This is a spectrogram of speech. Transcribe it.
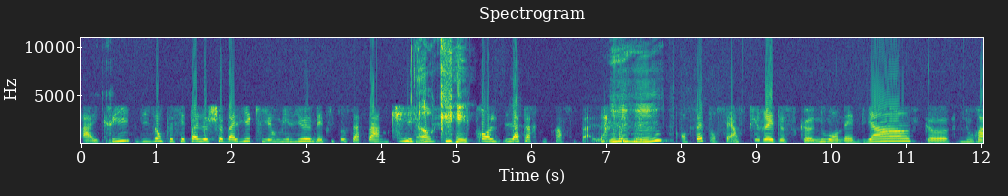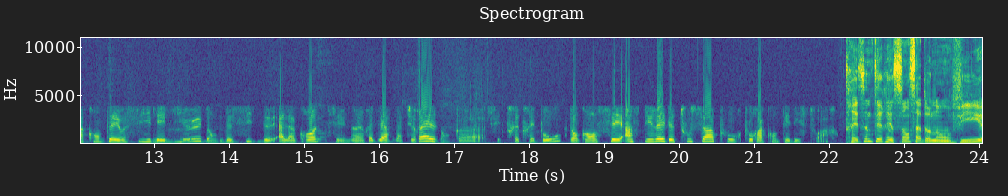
a écrit, disons que c'est pas le chevalier qui est au milieu, mais plutôt sa femme qui, qui prend la partie principale. Mhm. en fait, on s'est inspiré de ce que nous on aime bien, ce que nous racontaient aussi les lieux. Donc le site de Alagrone, c'est une réserve naturelle, donc euh, c'est très très beau. Donc on s'est inspiré de tout ça pour, pour raconter l'histoire. Très intéressant, ça donne envie.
